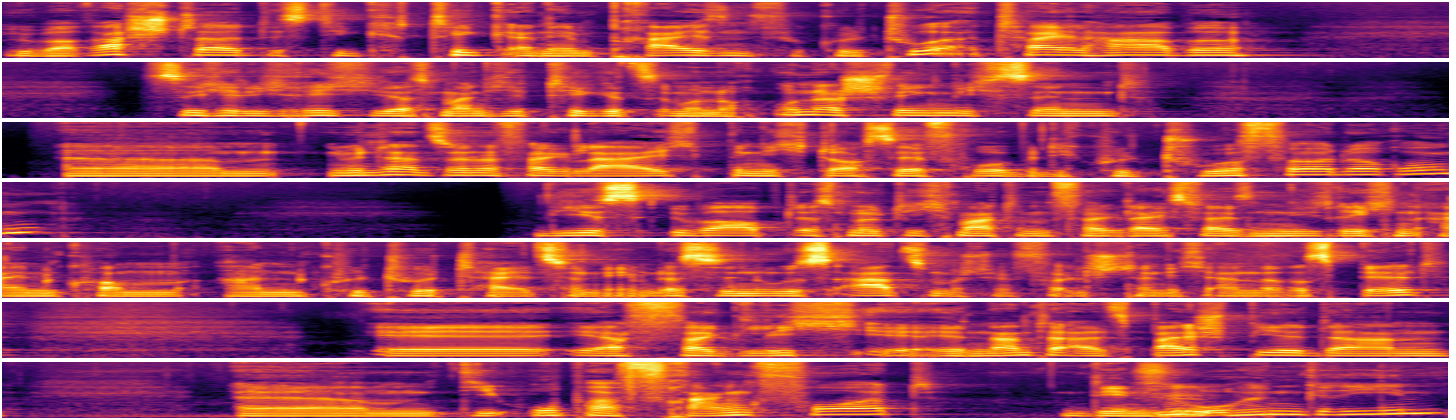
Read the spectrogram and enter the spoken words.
überrascht hat, ist die Kritik an den Preisen für Kulturteilhabe. Sicherlich richtig, dass manche Tickets immer noch unerschwinglich sind. Ähm, Im internationalen Vergleich bin ich doch sehr froh über die Kulturförderung die es überhaupt erst möglich macht, im vergleichsweise niedrigen Einkommen an Kultur teilzunehmen. Das ist in den USA zum Beispiel ein vollständig anderes Bild. Äh, er verglich, er nannte als Beispiel dann ähm, die Oper Frankfurt, den hm. Lohengrin.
